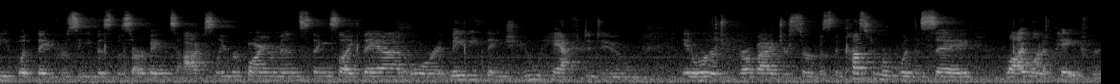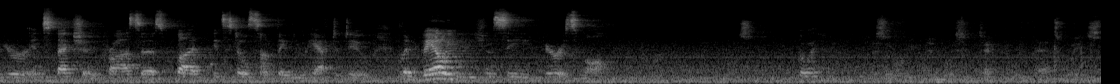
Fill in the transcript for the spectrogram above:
meet what they perceive as the Sarbanes-Oxley requirements, things like that, or it may be things you have to do in order to provide your service. The customer wouldn't say, well, I want to pay for your inspection process, but it's still something you have to do. But value, you can see, very small. Go ahead. I said, well, you invoice it technically, that's waste.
